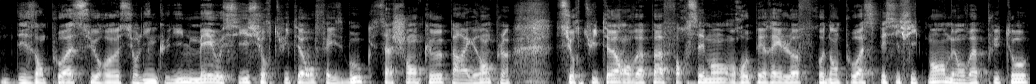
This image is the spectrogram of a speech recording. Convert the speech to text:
des emplois sur LinkedIn, mais aussi sur Twitter ou Facebook, sachant que par exemple sur Twitter on va pas forcément repérer l'offre d'emploi spécifiquement, mais on va plutôt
